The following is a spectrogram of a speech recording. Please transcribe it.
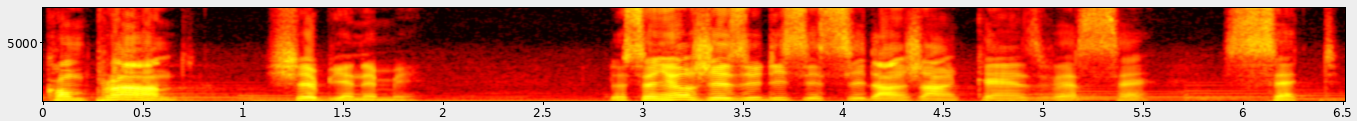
comprendre, chers bien-aimés. Le Seigneur Jésus dit ceci dans Jean 15, verset 7.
